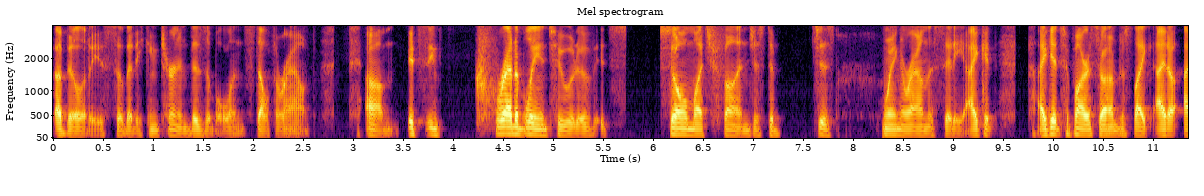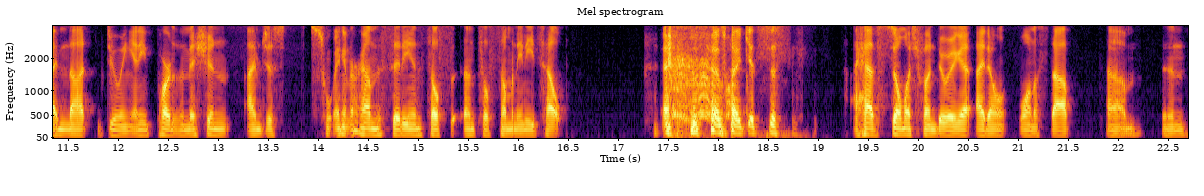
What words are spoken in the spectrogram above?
abilities so that he can turn invisible and stealth around. Um, it's incredibly intuitive. It's so much fun just to just swing around the city. I could I get to parts where I'm just like I don't I'm not doing any part of the mission. I'm just swinging around the city until until somebody needs help. like it's just I have so much fun doing it. I don't want to stop. Um, and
